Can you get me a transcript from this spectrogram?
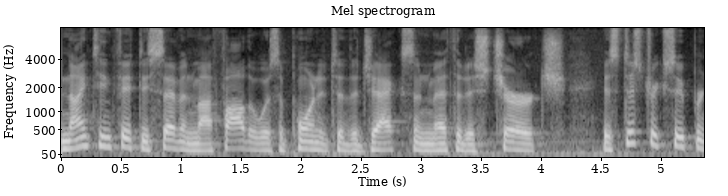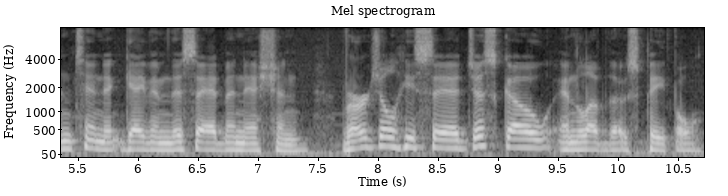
In 1957, my father was appointed to the Jackson Methodist Church. His district superintendent gave him this admonition Virgil, he said, just go and love those people.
